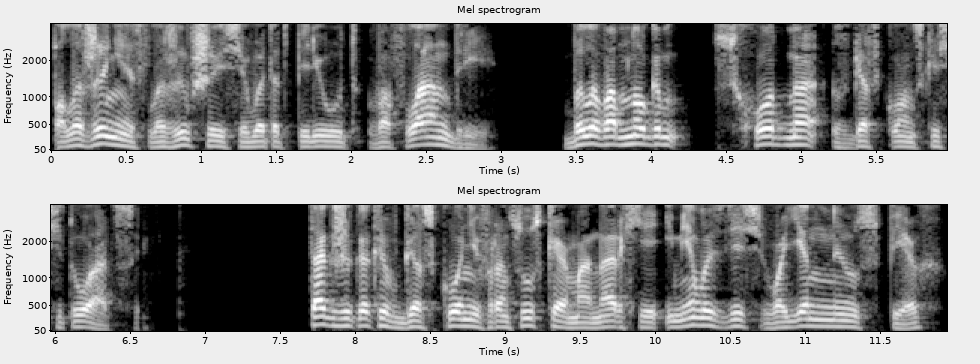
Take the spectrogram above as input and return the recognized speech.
Положение, сложившееся в этот период во Фландрии, было во многом сходно с гасконской ситуацией. Так же, как и в Гасконе, французская монархия имела здесь военный успех,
